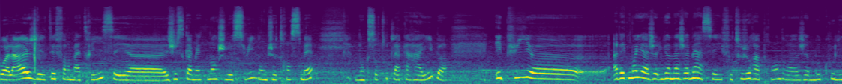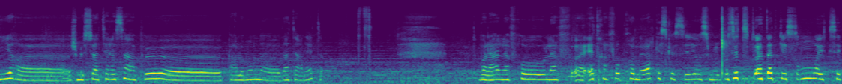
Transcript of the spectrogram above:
voilà, j'ai été formatrice et euh, jusqu'à maintenant je le suis, donc je transmets, donc sur toute la Caraïbe. Et puis, euh, avec moi, il n'y en a jamais assez. Il faut toujours apprendre. J'aime beaucoup lire. je me suis intéressée un peu par le monde d'Internet voilà, l'info, euh, être infopreneur, qu'est-ce que c'est Je me posais tout un tas de questions, etc.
